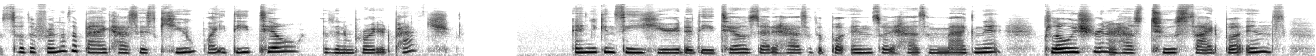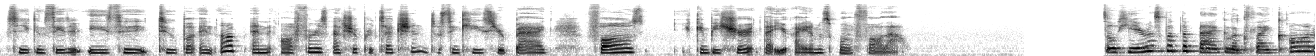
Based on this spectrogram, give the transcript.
So the front of the bag has this cute white detail as an embroidered patch. And you can see here the details that it has of the buttons. So it has a magnet closure and it has two side buttons. So you can see they're easy to button up and it offers extra protection just in case your bag falls. You can be sure that your items won't fall out. So here is what the bag looks like on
